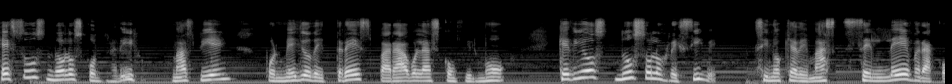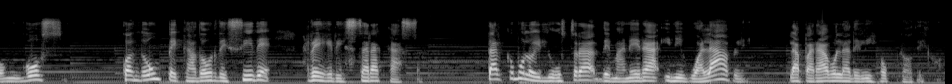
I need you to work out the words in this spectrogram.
Jesús no los contradijo. Más bien, por medio de tres parábolas confirmó que Dios no solo recibe, sino que además celebra con gozo cuando un pecador decide regresar a casa, tal como lo ilustra de manera inigualable la parábola del Hijo Pródigo.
